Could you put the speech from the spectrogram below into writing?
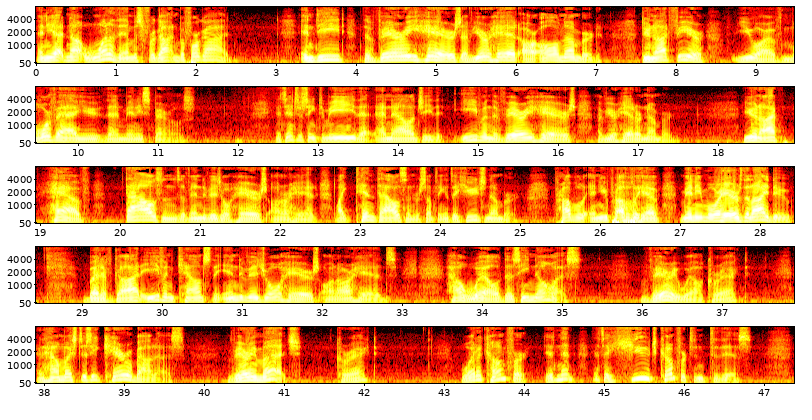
And yet not one of them is forgotten before God. Indeed, the very hairs of your head are all numbered. Do not fear, you are of more value than many sparrows. It's interesting to me that analogy that even the very hairs of your head are numbered. You and I have thousands of individual hairs on our head, like 10,000 or something. It's a huge number. Probably and you probably have many more hairs than I do. But if God even counts the individual hairs on our heads, how well does he know us? Very well, correct? And how much does he care about us? Very much. correct? What a comfort, isn't it? It's a huge comfort to, to this.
